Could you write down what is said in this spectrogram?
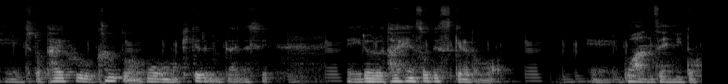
えーちょっと台風関東の方も来てるみたいだし、えーいろいろ大変そうですけれども、えご安全にと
